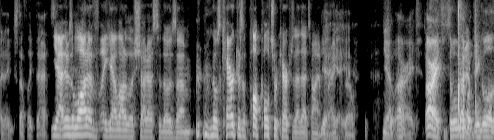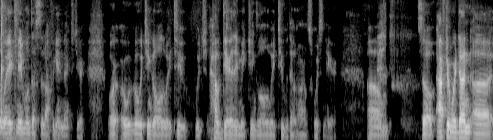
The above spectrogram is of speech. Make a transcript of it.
and, stuff like that. So- Yeah, there's a lot of like yeah, a lot of those shout outs to those um those characters of pop culture characters at that time, Yeah, right? yeah, yeah. So, yeah. So, all right. All right. So we'll wrap up Jingle all the way. Maybe we'll dust it off again next year. Or or we'll go with Jingle all the way two, which how dare they make Jingle all the way two without Arnold Schwarzenegger. Um so after we're done uh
